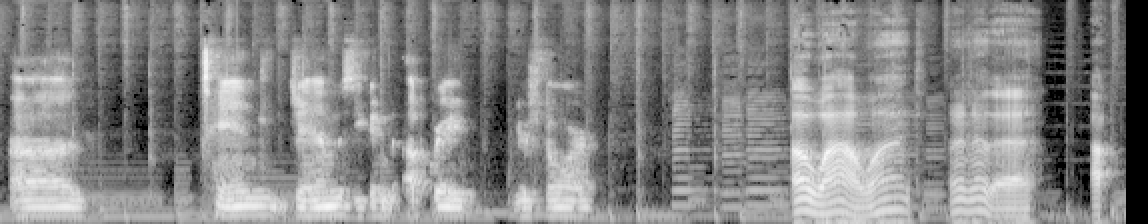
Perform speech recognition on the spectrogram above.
uh, 10 gems, you can upgrade your store. Oh, wow, what? I didn't know that. I,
